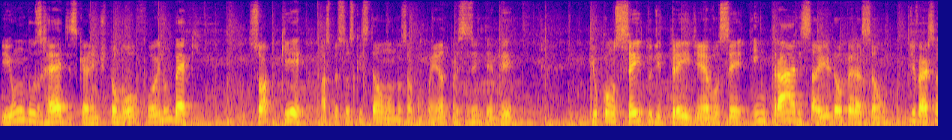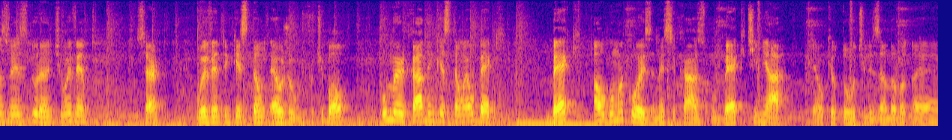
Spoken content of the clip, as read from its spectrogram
E um dos heads que a gente tomou foi no back. Só que as pessoas que estão nos acompanhando precisam entender que o conceito de trading é você entrar e sair da operação diversas vezes durante o evento, certo? O evento em questão é o jogo de futebol, o mercado em questão é o back. Back alguma coisa, nesse caso, o back time A, que é o que eu estou utilizando é,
